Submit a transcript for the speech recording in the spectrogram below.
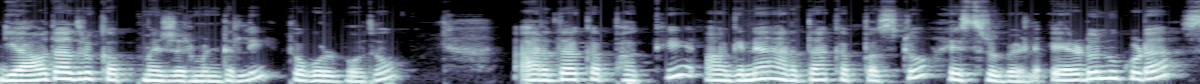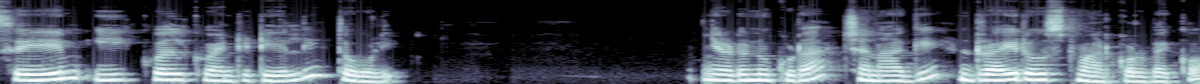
ಯಾವುದಾದ್ರೂ ಕಪ್ ಮೆಜರ್ಮೆಂಟಲ್ಲಿ ತೊಗೊಳ್ಬೋದು. ಅರ್ಧ ಕಪ್ ಅಕ್ಕಿ ಹಾಗೆಯೇ ಅರ್ಧ ಕಪ್ಪಷ್ಟು ಹೆಸರುಬೇಳೆ ಎರಡೂ ಕೂಡ ಸೇಮ್ ಈಕ್ವಲ್ ಕ್ವಾಂಟಿಟಿಯಲ್ಲಿ ತೊಗೊಳ್ಳಿ. ಎರಡೂ ಕೂಡ ಚೆನ್ನಾಗಿ ಡ್ರೈ ರೋಸ್ಟ್ ಮಾಡ್ಕೊಳ್ಬೇಕು.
